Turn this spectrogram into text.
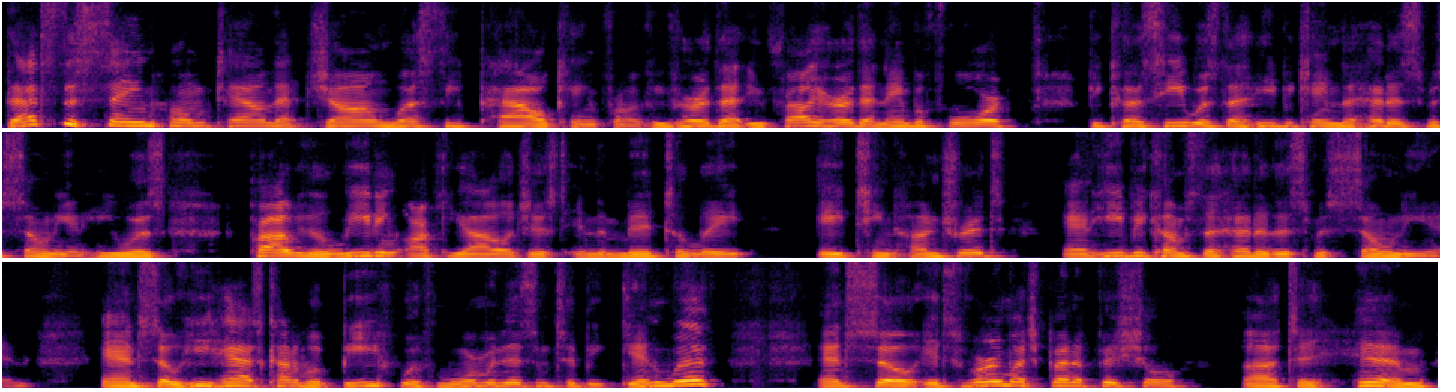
That's the same hometown that John Wesley Powell came from. If you've heard that, you've probably heard that name before because he was the he became the head of Smithsonian. He was probably the leading archaeologist in the mid to late 1800s and he becomes the head of the Smithsonian. And so he has kind of a beef with Mormonism to begin with. And so it's very much beneficial uh, to him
